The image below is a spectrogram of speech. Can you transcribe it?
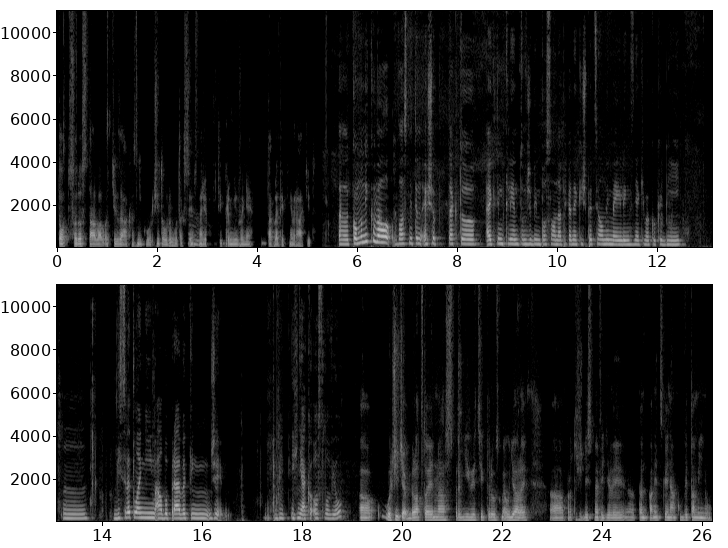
to, co dostával od těch zákazníků určitou dobu, tak se jim mm. snažil v té první vlně takhle pěkně vrátit. Eh, komunikoval vlastně ten e-shop takto aj k tým klientom, že by im poslal například nějaký speciální mailing s nějakým jako keby um, vysvětlením alebo právě tím, že by ich nějak oslovil? Uh, určitě. Byla to jedna z prvních věcí, kterou jsme udělali, uh, protože když jsme viděli ten panický nákup vitamínů,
